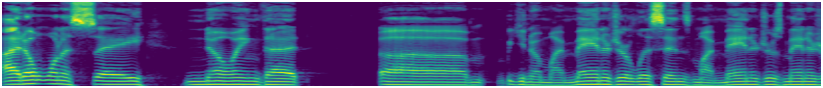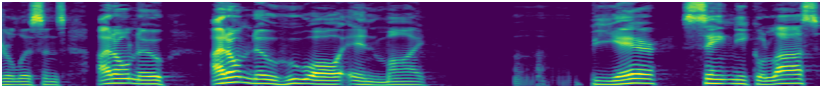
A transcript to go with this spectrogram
I don't want to say knowing that um, you know my manager listens my manager's manager listens. I don't know I don't know who all in my Bière Saint Nicolas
